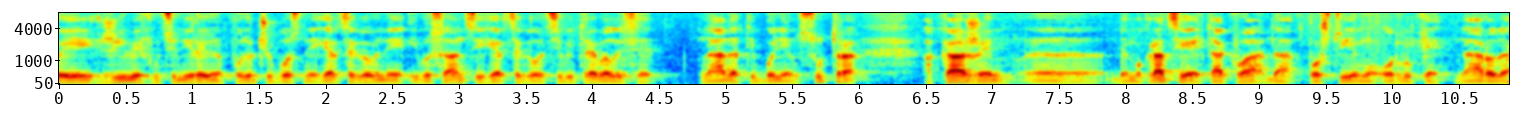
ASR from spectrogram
koje žive i funkcioniraju na području Bosne i Hercegovine i Bosanci i Hercegovci bi trebali se nadati boljem sutra, a kažem, e, demokracija je takva da poštujemo odluke naroda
